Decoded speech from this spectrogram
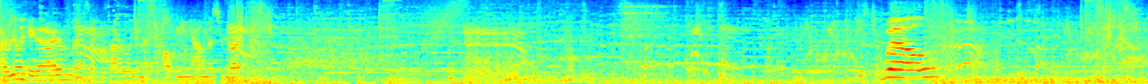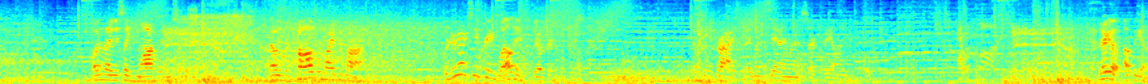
I really hate that item, it's like it's not really gonna help me out in this regard. Will. Or did I just like mock him or something? That was the call for my divine. We're doing actually pretty well against Joker. I'm surprised, but I didn't say I'm gonna start failing. There we go, up we go.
